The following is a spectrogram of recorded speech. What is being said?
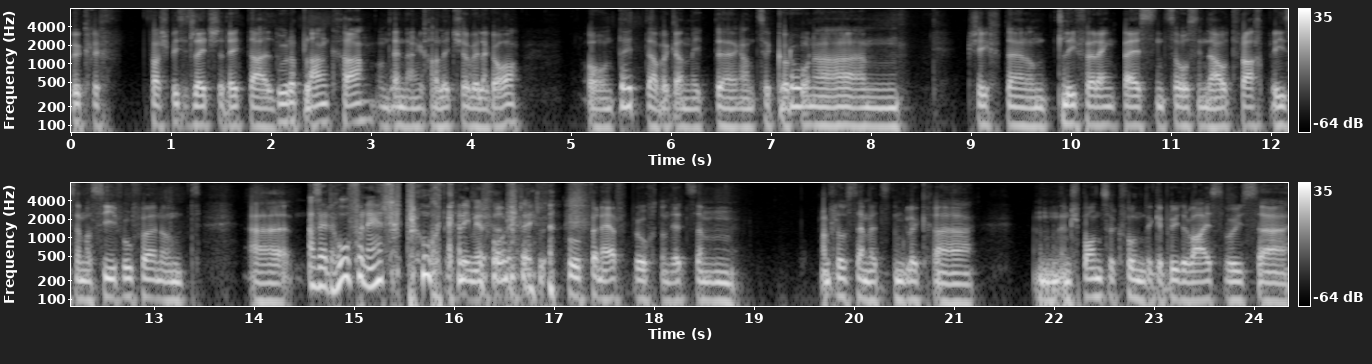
wirklich fast bis ins letzte Detail durchgeplant und dann eigentlich auch letztes Jahr gehen Und dort aber mit den ganzen Corona-Geschichten und Lieferengpässen und so sind auch die Frachtpreise massiv auf und äh, also er hat Haufen Nerven gebraucht, kann ich mir vorstellen. Haufen Nerven gebraucht und jetzt ähm, am Schluss haben wir jetzt zum Glück äh, einen, Sponsor gefunden, Gebrüder Weiss, der uns äh,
